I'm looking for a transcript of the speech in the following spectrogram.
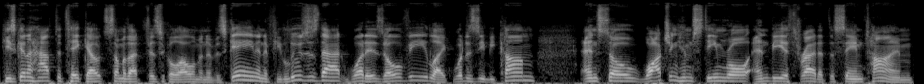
He's going to have to take out some of that physical element of his game, and if he loses that, what is Ovi? Like what does he become? And so watching him steamroll and be a threat at the same time,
